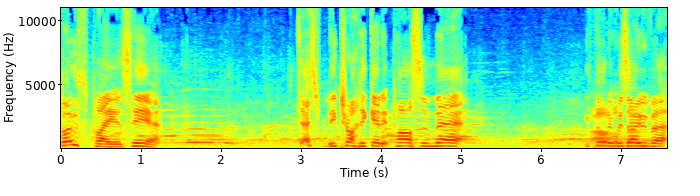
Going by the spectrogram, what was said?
both players here. Desperately trying to get it past them there. He thought it was over.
